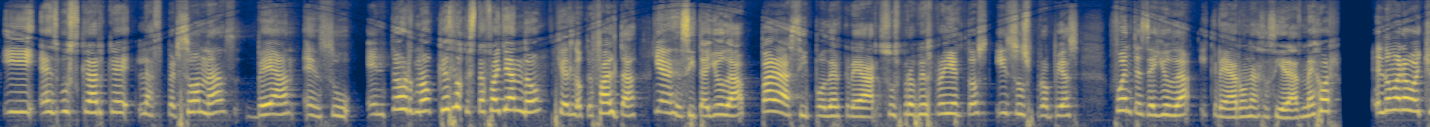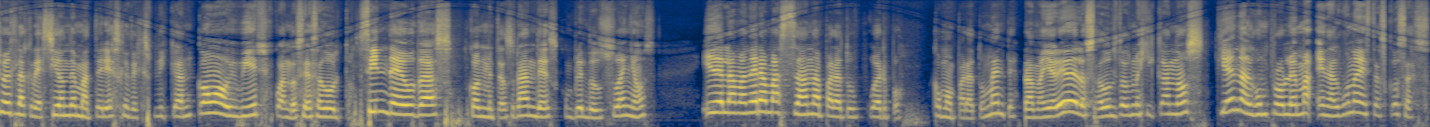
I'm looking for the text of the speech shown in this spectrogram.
y es buscar que las personas vean en su entorno qué es lo que está fallando, qué es lo que falta, quién necesita ayuda para así poder crear sus propios proyectos y sus propias fuentes de ayuda y crear una sociedad mejor. El número 8 es la creación de materias que te explican cómo vivir cuando seas adulto, sin deudas, con metas grandes, cumpliendo tus sueños y de la manera más sana para tu cuerpo como para tu mente. La mayoría de los adultos mexicanos tienen algún problema en alguna de estas cosas.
